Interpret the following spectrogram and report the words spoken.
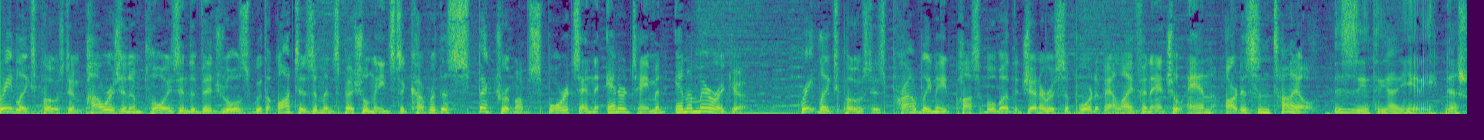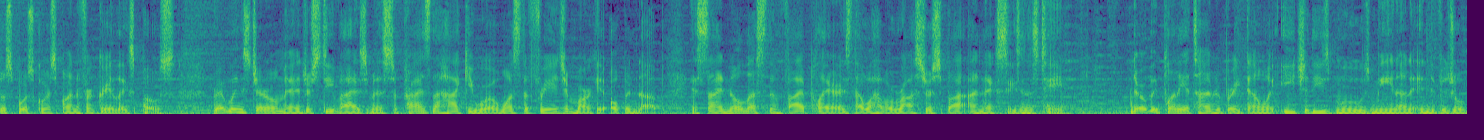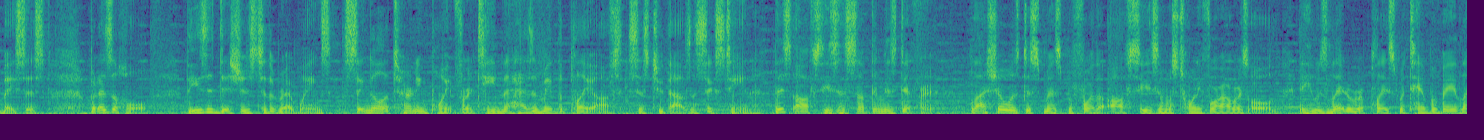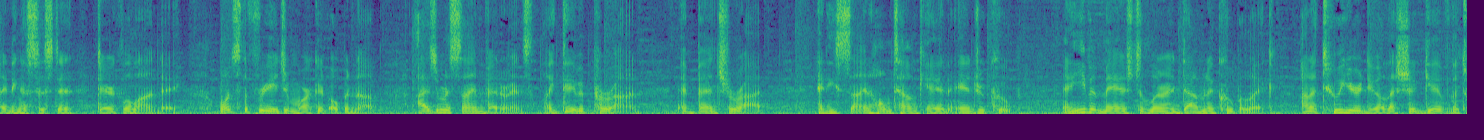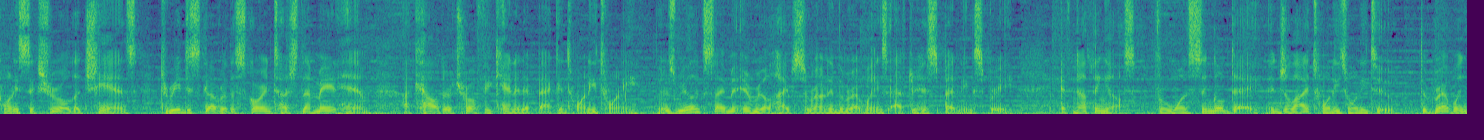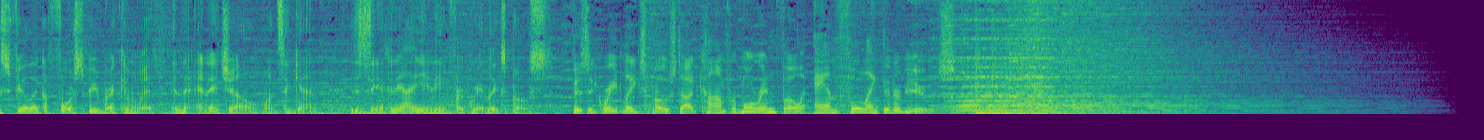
Great Lakes Post empowers and employs individuals with autism and special needs to cover the spectrum of sports and entertainment in America. Great Lakes Post is proudly made possible by the generous support of Ally Financial and Artisan Tile. This is Anthony Ianni, National Sports Correspondent for Great Lakes Post. Red Wings General Manager Steve Yzerman surprised the hockey world once the free agent market opened up and signed no less than five players that will have a roster spot on next season's team. There will be plenty of time to break down what each of these moves mean on an individual basis, but as a whole, these additions to the Red Wings signal a turning point for a team that hasn't made the playoffs since 2016. This offseason, something is different. Blashill was dismissed before the offseason was 24 hours old, and he was later replaced with Tampa Bay Lightning assistant Derek Lalonde. Once the free agent market opened up, Yzerman signed veterans like David Perron and Ben Chiarot, and he signed hometown kid Andrew Copp and he even managed to learn Dominik Kubalik on a two year deal that should give the 26 year old a chance to rediscover the scoring touch that made him a Calder Trophy candidate back in 2020. There's real excitement and real hype surrounding the Red Wings after his spending spree. If nothing else, for one single day in July 2022, the Red Wings feel like a force to be reckoned with in the NHL once again. This is Anthony Ianni for Great Lakes Post. Visit GreatLakesPost.com for more info and full length interviews.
